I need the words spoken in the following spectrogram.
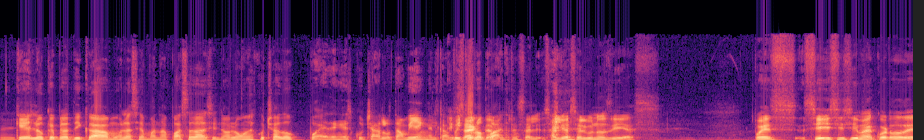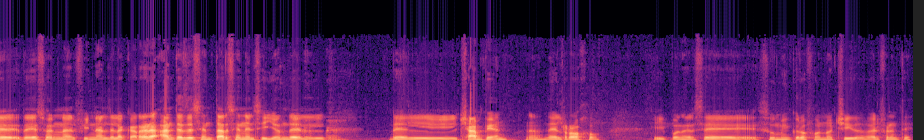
Sí. Que es lo que platicábamos la semana pasada. Si no lo han escuchado, pueden escucharlo también, el capítulo Exactamente, 4. Salió, salió hace algunos días. Pues sí, sí, sí, me acuerdo de, de eso en el final de la carrera. Antes de sentarse en el sillón del, del champion, ¿no? Del rojo. Y ponerse su micrófono chido al frente.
